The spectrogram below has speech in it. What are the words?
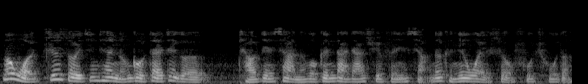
那我之所以今天能够在这个条件下能够跟大家去分享，那肯定我也是有付出的，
